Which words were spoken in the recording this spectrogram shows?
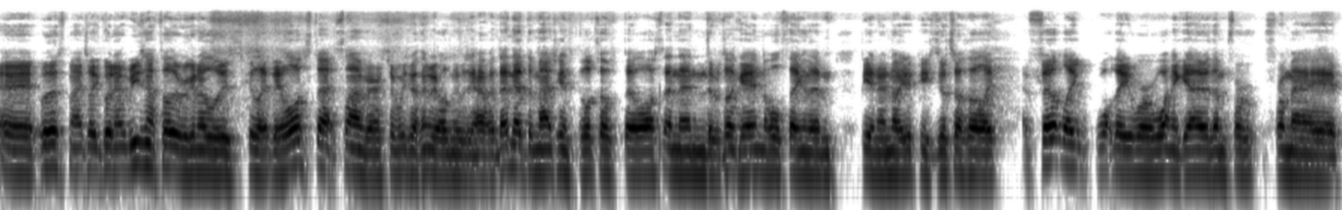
uh, with this match, like going out, the reason I thought they were going to lose because like they lost that Slammiversary, which I think we all knew was going to happen. Then they had the match against Bullet Club, they lost, and then there was again the whole thing of them being annoyed at PCO. So I thought like it felt like what they were wanting to get out of them for from uh,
